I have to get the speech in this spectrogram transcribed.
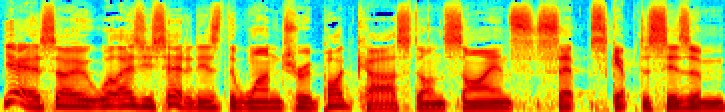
Yeah, so, well, as you said, it is the one true podcast on science, sep- skepticism,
